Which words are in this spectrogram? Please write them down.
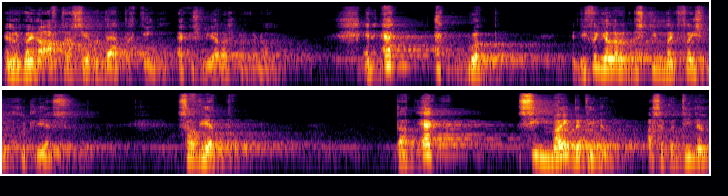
En Romeine 8:37 ken jy. Ek is meer as oorwinnaar. En ek ek hoop en die van julle wat miskien my Facebook goed lees sal weet dat ek sien my bediening as 'n bediening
